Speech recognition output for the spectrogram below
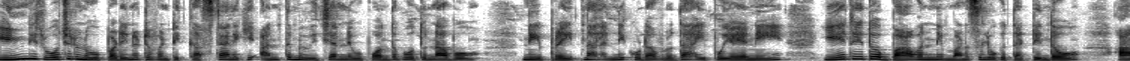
ఇన్ని రోజులు నువ్వు పడినటువంటి కష్టానికి అంతిమ విజయాన్ని నువ్వు పొందబోతున్నావు. నీ ప్రయత్నాలన్నీ కూడా వృధా అయిపోయాయని ఏదేదో భావన్ని మనసులోకి తట్టిందో ఆ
